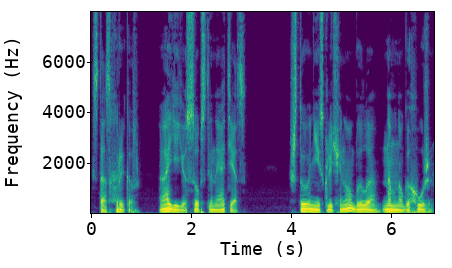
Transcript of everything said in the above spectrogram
Стас Хрыков, а ее собственный отец что не исключено было намного хуже.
